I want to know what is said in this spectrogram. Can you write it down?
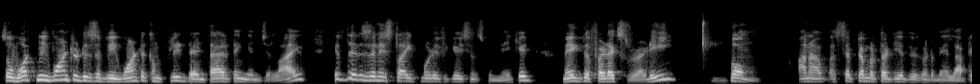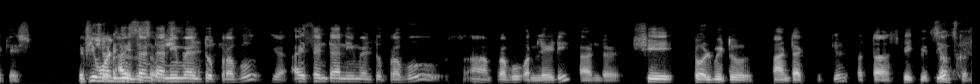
So what we want to do is if we want to complete the entire thing in July, if there is any slight modifications, we make it, make the FedEx ready, boom. On a, September 30th, we're going to mail application. If you Sure. want to I use sent an email to Prabhu. Yeah, I sent an email to Prabhu, uh, Prabhu, one lady, and uh, she told me to contact you, but, uh, speak with you. Sounds good.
